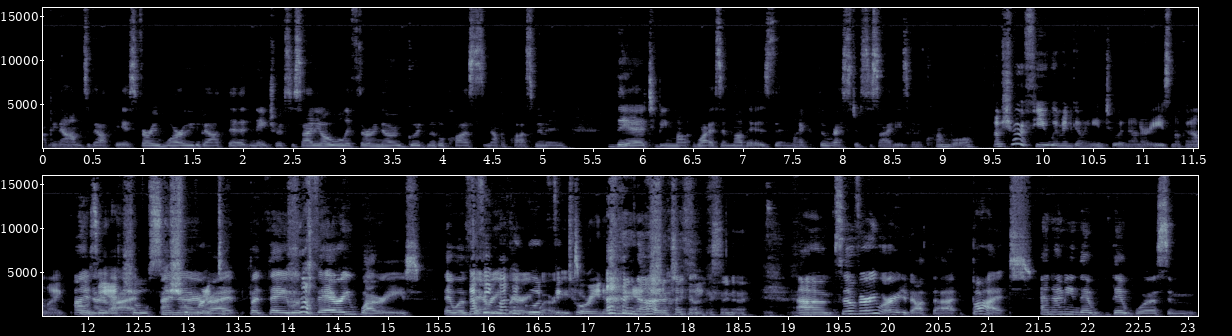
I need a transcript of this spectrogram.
up in arms about this, very worried about the nature of society. Oh well, if there are no good middle class and upper class women there to be mo- wives and mothers, then like the rest of society is going to crumble. I'm sure a few women going into a nunnery is not going to like I know, the right? actual I social know, breakdown. right? But they were very worried. They were Nothing very, like very a good worried. Victorian I know, reaction I to know, things. I know. Um, so they're very worried about that. But and I mean there there were some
